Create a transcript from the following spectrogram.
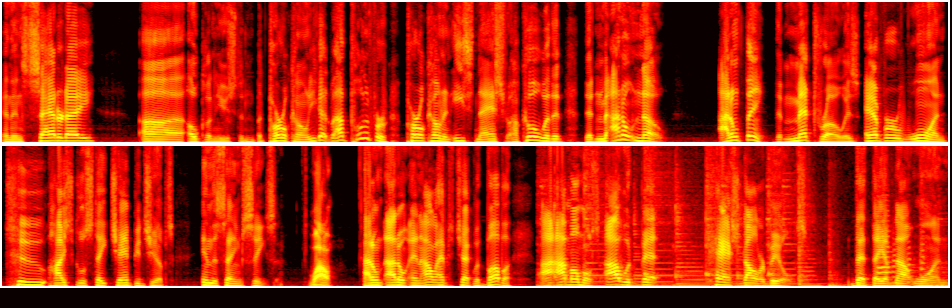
And then Saturday, uh, Oakland, Houston. But Pearl-Cohn, you got I'm pulling for Pearl-Cohn in East Nashville. How cool with it that I don't know. I don't think that Metro has ever won two high school state championships in the same season. Wow. I don't, I don't, and I'll have to check with Bubba. I, I'm almost, I would bet cash dollar bills that they have not won.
